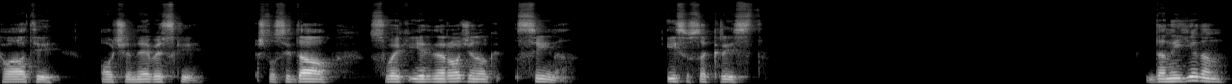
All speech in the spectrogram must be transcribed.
Hvala ti, Oče nebeski, što si dao svojeg jedinorođenog Sina, Isusa Krista. Da ni jedan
